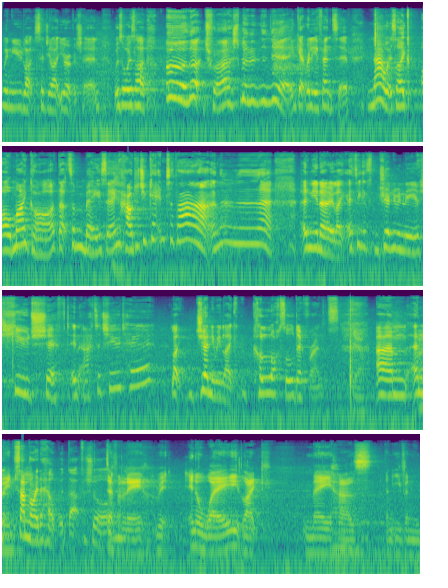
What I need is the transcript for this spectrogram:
when you like said you like Eurovision was always like, oh that trash, blah, blah, blah, blah," get really offensive. Now it's like, oh my god, that's amazing. How did you get into that? And, and you know, like I think it's genuinely a huge shift in attitude here. Like genuine, like colossal difference. yeah. Um, and I mean- Sam Ryder helped with that for sure. Definitely. I mean, in a way, like Mae has an even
